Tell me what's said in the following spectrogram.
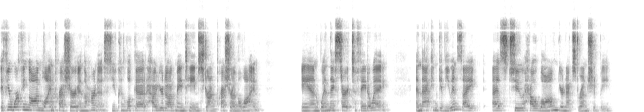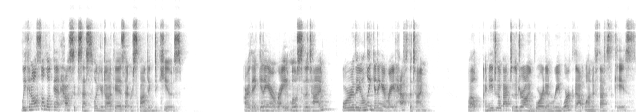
If you're working on line pressure in the harness, you can look at how your dog maintains strong pressure on the line and when they start to fade away. And that can give you insight as to how long your next run should be. We can also look at how successful your dog is at responding to cues. Are they getting it right most of the time, or are they only getting it right half the time? Well, I need to go back to the drawing board and rework that one if that's the case.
